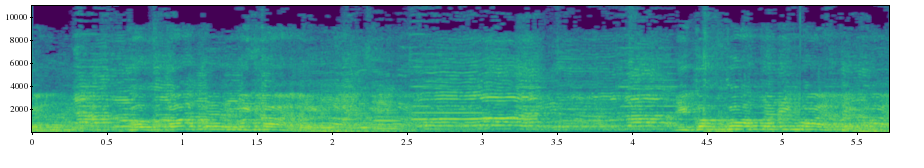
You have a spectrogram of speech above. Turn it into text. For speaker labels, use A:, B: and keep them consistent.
A: Meniru Ruben, Kol Katar i Kajter. Nikol Katar i Kajter.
